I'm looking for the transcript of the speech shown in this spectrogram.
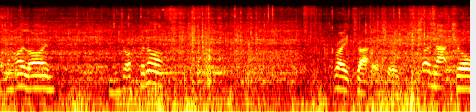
On the high line, dropping off. Great track this is, so natural.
